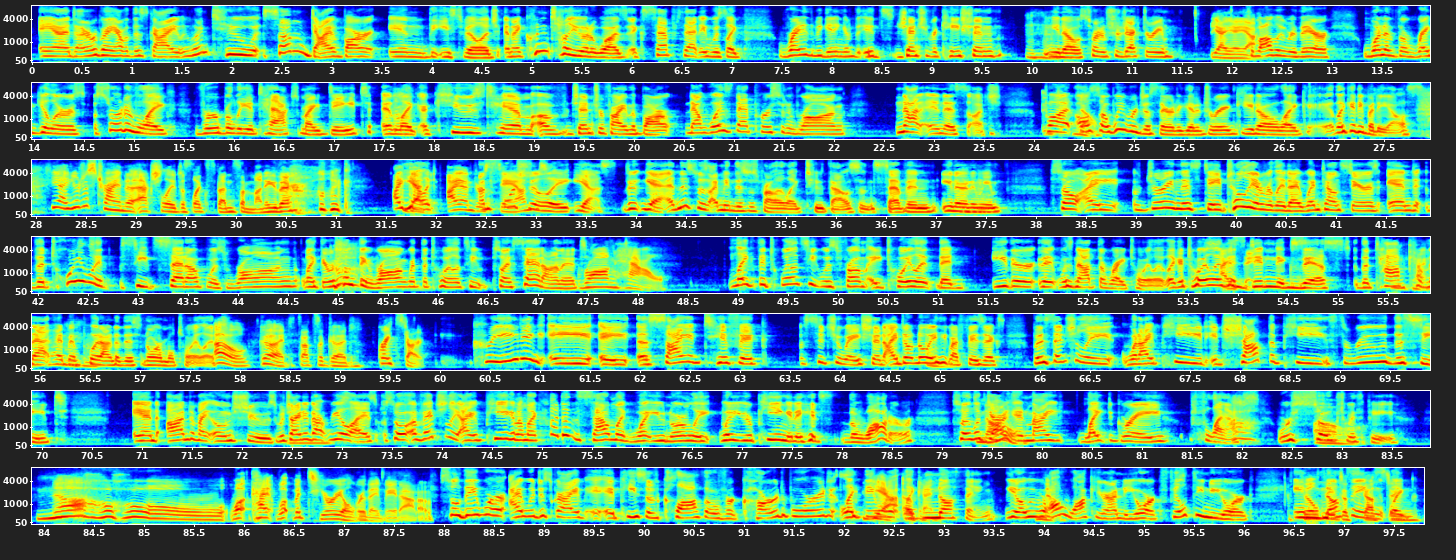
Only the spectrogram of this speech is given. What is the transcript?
And I remember going out with this guy. We went to some dive bar in the East Village, and I couldn't tell you what it was, except that it was like right at the beginning of its gentrification, you know, sort of trajectory. Yeah, yeah, yeah. So while we were there, one of the regulars sort of like verbally attacked my date and like accused him of gentrifying the bar. Now, was that person wrong? Not in as such. But No. also we were just there to get a drink, you know, like like anybody else. yeah, you're just trying to actually just like spend some money there. like, I Yeah, get like, it. I understand. Unfortunately, yes. Yeah, and this was I mean this was probably like 2007, you know Mm-hmm. what I mean? So I during this date, totally unrelated, I went downstairs and the toilet seat setup was wrong. Like there was something wrong with the toilet seat. So I sat on it. Wrong how? Like the toilet seat was from a toilet that either it was not the right toilet. Like a toilet I that see. didn't exist. The top Okay. Mm-hmm. from that had been put onto this normal toilet. Oh, good. That's a good, great start. creating a, a a scientific situation. I don't know anything oh. about physics, but essentially when I peed, it shot the pee through the seat and onto my own shoes, which I did not mm. realize. So eventually I'm peeing and I'm like, oh, it doesn't sound like what you normally when you're peeing and it hits the water. So I looked down and my light gray flats were soaked Oh. with pee. No. What kind what material were they made out of? So they were, I would describe a, a piece of cloth over cardboard. Like they Yeah, were like okay. nothing. You know, we were No. all walking around New York, filthy New York, in Filthy, nothing disgusting. like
